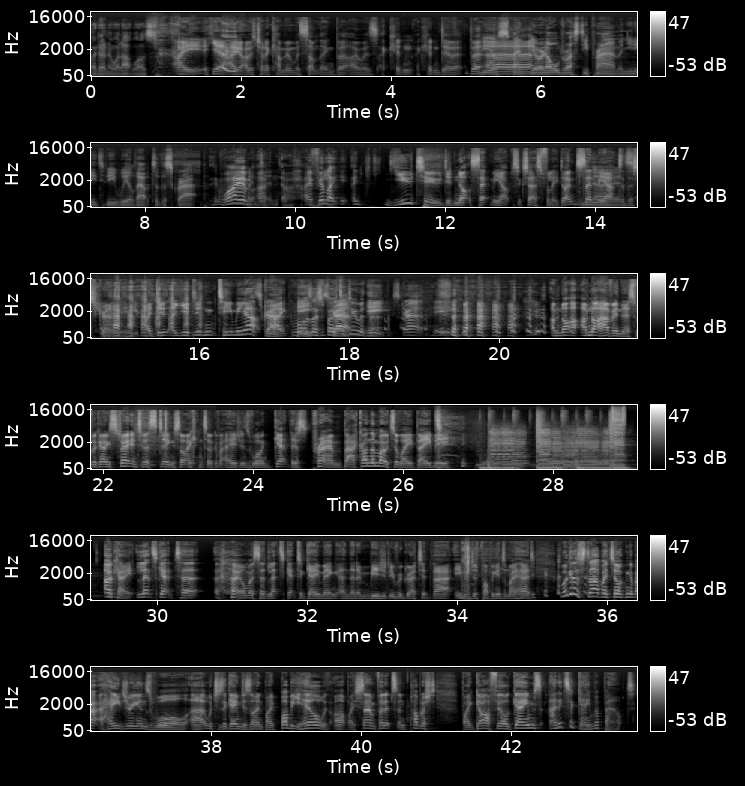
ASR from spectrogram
I don't know what that was. I yeah, I, I was trying to come in with something, but I was I couldn't I couldn't do it. But You're, uh, spent, you're an old rusty pram and you need to be wheeled out to the scrap. why am I? Quintin. uh, I feel like uh, you two did not set me up successfully. Don't send me out to the scrap heap. I did. uh, You didn't tee me up. like, what was I supposed scrap, to do with heap, that? Scrap, heap. I'm not. I'm not having this. We're going straight into a sting, so I can talk about Hadrian's Wall and get this pram back on the motorway, baby. okay, let's get to. I almost said let's get to gaming, and then immediately regretted that, even just popping into my head. We're going to start by talking about Hadrian's Wall, uh, which is a game designed by Bobby Hill with art by Shem Phillips and published by Garphill Games, and it's a game about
